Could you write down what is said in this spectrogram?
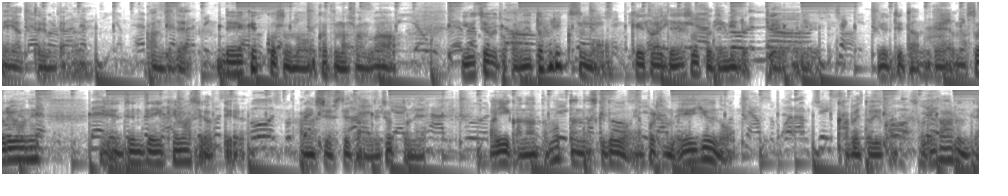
ね、やってるみたいなね感じで。で結構その勝間さんは YouTube とか Netflix も携帯で外で見るっていうふうに言ってたんで、まあ、それをね、え全然いけますよっていう話をしてたんでちょっとねあいいかなと思ったんですけどやっぱりその au の壁というかねそれがあるんで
